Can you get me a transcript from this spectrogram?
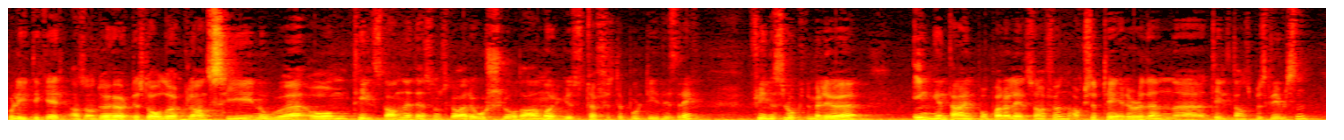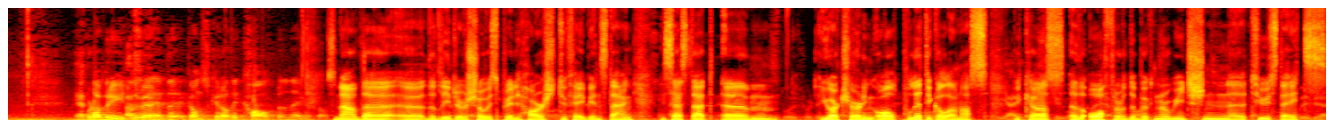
politiker. Altså, du hørte Ståle Økland si noe om tilstanden i det som skal være Oslo, da Norges tøffeste politidistrikt. Finnes lukkede miljøer. Ingen tegn på parallellsamfunn. Aksepterer du den uh, tilstandsbeskrivelsen? So now the uh, the leader of the show is pretty harsh to Fabian Stang. He says that um, you are turning all political on us because uh, the author of the book Norwegian uh, Two States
